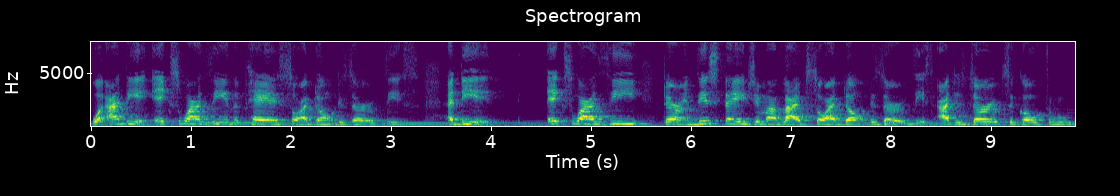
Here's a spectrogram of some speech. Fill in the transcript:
Well, I did XYZ in the past, so I don't deserve this. I did XYZ during this stage in my life, so I don't deserve this. I deserve to go through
